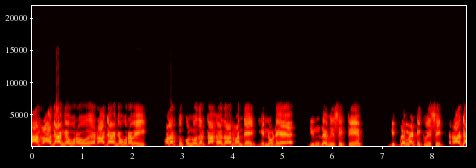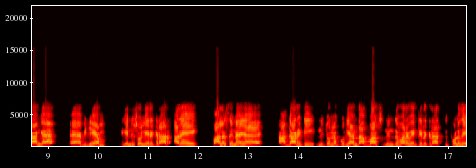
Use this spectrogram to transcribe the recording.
நான் ராஜாங்க உறவு ராஜாங்க உறவை வளர்த்து கொள்வதற்காக தான் வந்தேன். என்னுடைய இந்த விசிட்டு டிப்ளமேட்டிக் விசிட் ராஜாங்க விஜயம் என்று சொல்லியிருக்கிறார். அதை பாலஸ்தீன அதாரிட்டின்னு சொல்லக்கூடிய அந்த அப்பாஸ் நின்று வரவேற்றிருக்கிறார். இப்பொழுது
